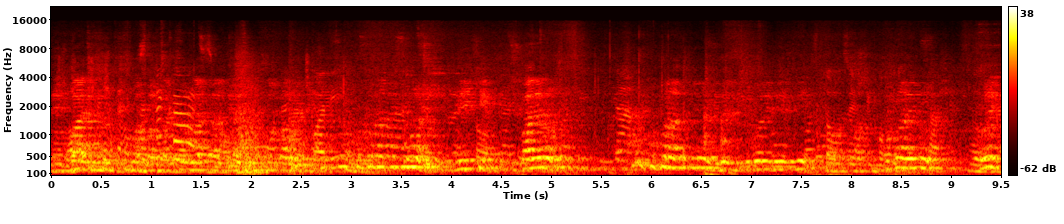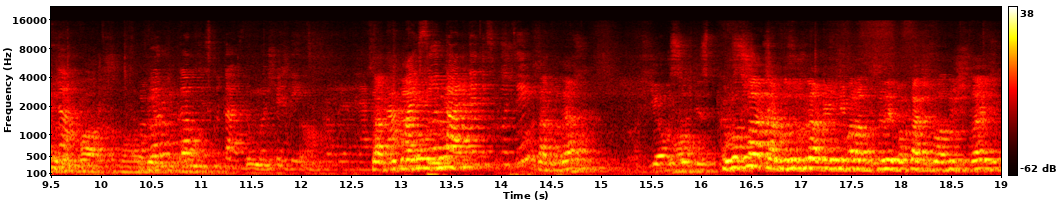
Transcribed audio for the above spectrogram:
Deci banii nu sunt fotbal, de echipă. Banii nu. Nu cumpărați pe nimeni, deci banii de echipă. 20 și Banii nu. Proiectul. Da. Vă rugăm discutați după ședință problemele S-ar astea. putea Mai sunt nu- alte discuții? S-ar putea? Eu sunt Că vă dispus. place, am văzut că n-am pe echipa la PSR, vă place să vă aduci și pe aici.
